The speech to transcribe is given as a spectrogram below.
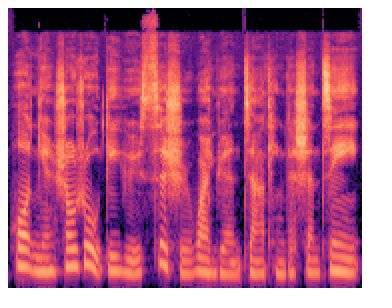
或年收入低于四十万元家庭的审计。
